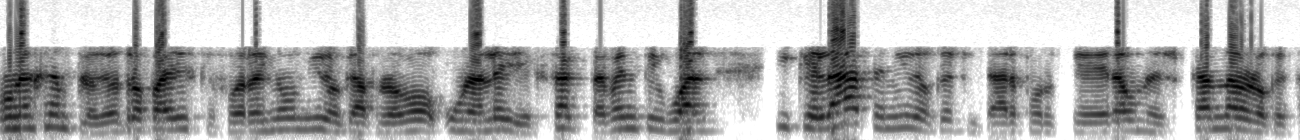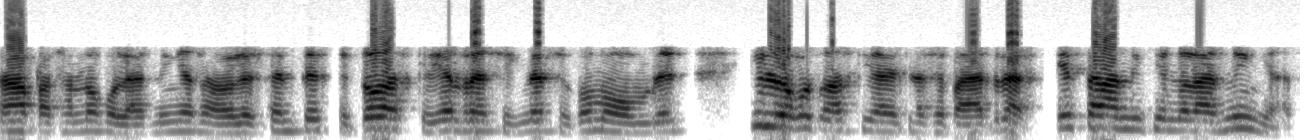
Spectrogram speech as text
un ejemplo de otro país que fue Reino Unido que aprobó una ley exactamente igual y que la ha tenido que quitar porque era un escándalo lo que estaba pasando con las niñas adolescentes que todas querían reasignarse como hombres y luego todas querían echarse para atrás. ¿Qué estaban diciendo las niñas?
